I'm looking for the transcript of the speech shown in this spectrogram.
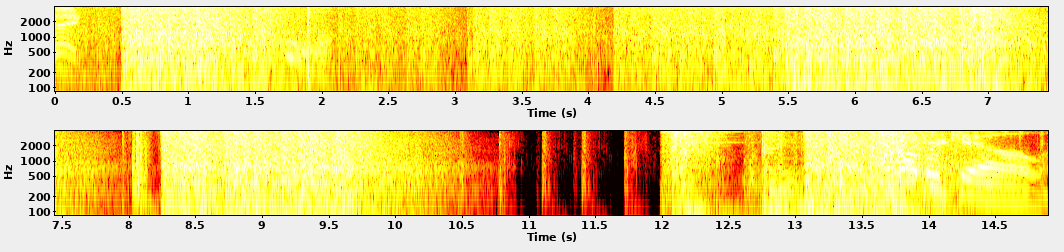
Thanks. Double kill!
